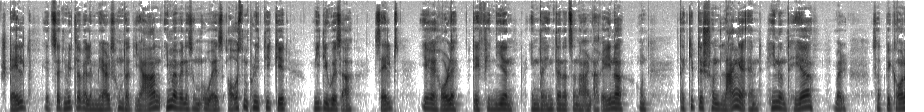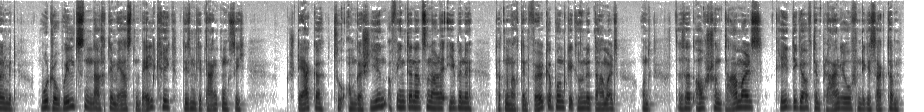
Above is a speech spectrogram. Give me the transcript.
stellt, jetzt seit mittlerweile mehr als 100 Jahren, immer wenn es um US-Außenpolitik geht, wie die USA selbst ihre Rolle definieren in der internationalen Arena. Und da gibt es schon lange ein Hin und Her, weil es hat begonnen mit Woodrow Wilson nach dem Ersten Weltkrieg, diesem Gedanken, sich stärker zu engagieren auf internationaler Ebene. Da hat man auch den Völkerbund gegründet damals und das hat auch schon damals Kritiker auf den Plan gerufen, die gesagt haben,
